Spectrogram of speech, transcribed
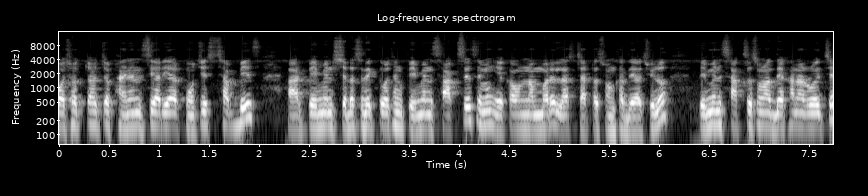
বছরটা হচ্ছে ফাইন্যান্সিয়াল ইয়ার পঁচিশ ছাব্বিশ, আর পেমেন্ট স্ট্যাটাসে দেখতে পাচ্ছেন পেমেন্ট সাকসেস এবং অ্যাকাউন্ট নাম্বারে লাস্ট চারটা সংখ্যা দেওয়া ছিল। পেমেন্ট সাকসেস ওনার দেখানো রয়েছে,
